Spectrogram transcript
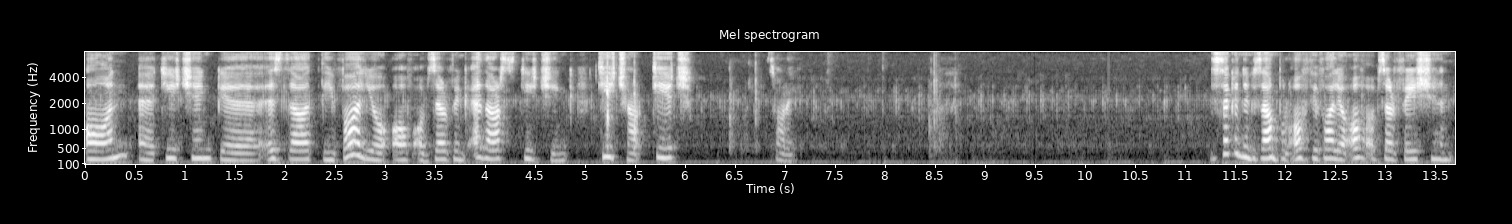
on uh, teaching uh, is that the value of observing others teaching teacher teach sorry the second example of the value of observation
